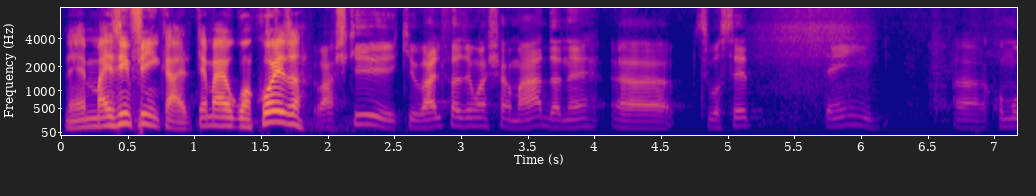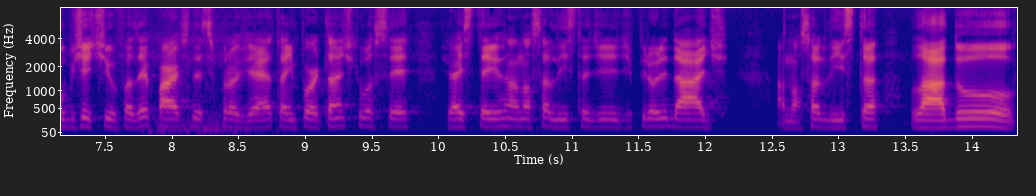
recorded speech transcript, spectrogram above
Né? Mas enfim, cara, tem mais alguma coisa? Eu acho que, que vale fazer uma chamada, né? Uh, se você tem uh, como objetivo fazer parte desse projeto, é importante que você já esteja na nossa lista de, de prioridade, a nossa lista lá do,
